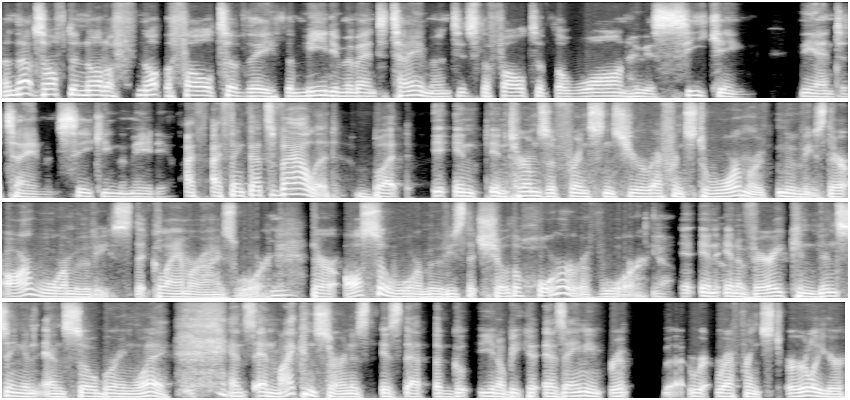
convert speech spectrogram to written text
and that's often not a, not the fault of the the medium of entertainment. It's the fault of the one who is seeking the entertainment, seeking the media. I, I think that's valid, but in in terms of, for instance, your reference to war mo- movies, there are war movies that glamorize war. Mm-hmm. There are also war movies that show the horror of war yeah. in, in a very convincing and, and sobering way. And and my concern is is that the you know because as Aimee re- referenced earlier,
